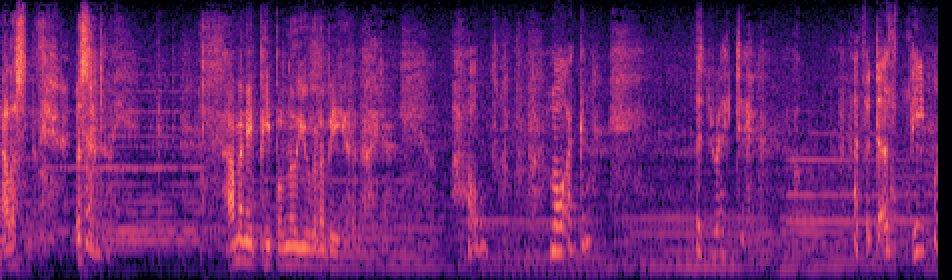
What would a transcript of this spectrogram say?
Now listen to me. Listen to me. How many people knew you were going to be here tonight? Oh, Morgan, the director, half a dozen people.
